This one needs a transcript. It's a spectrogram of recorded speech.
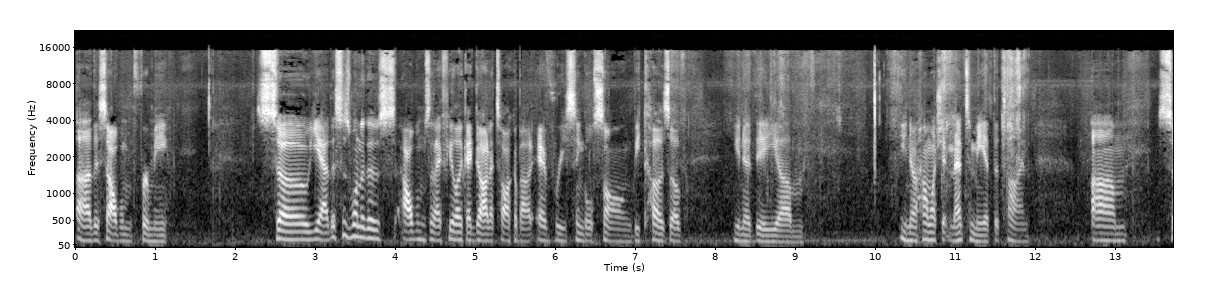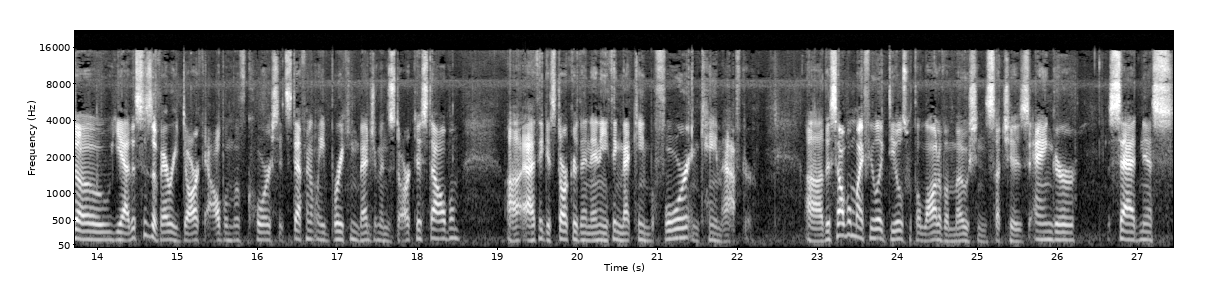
uh, this album for me. So yeah, this is one of those albums that I feel like I gotta talk about every single song because of, you know, the, um, you know, how much it meant to me at the time. Um, so yeah, this is a very dark album, of course. It's definitely Breaking Benjamin's darkest album. Uh, I think it's darker than anything that came before and came after. Uh, this album, I feel like, deals with a lot of emotions such as anger, sadness,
